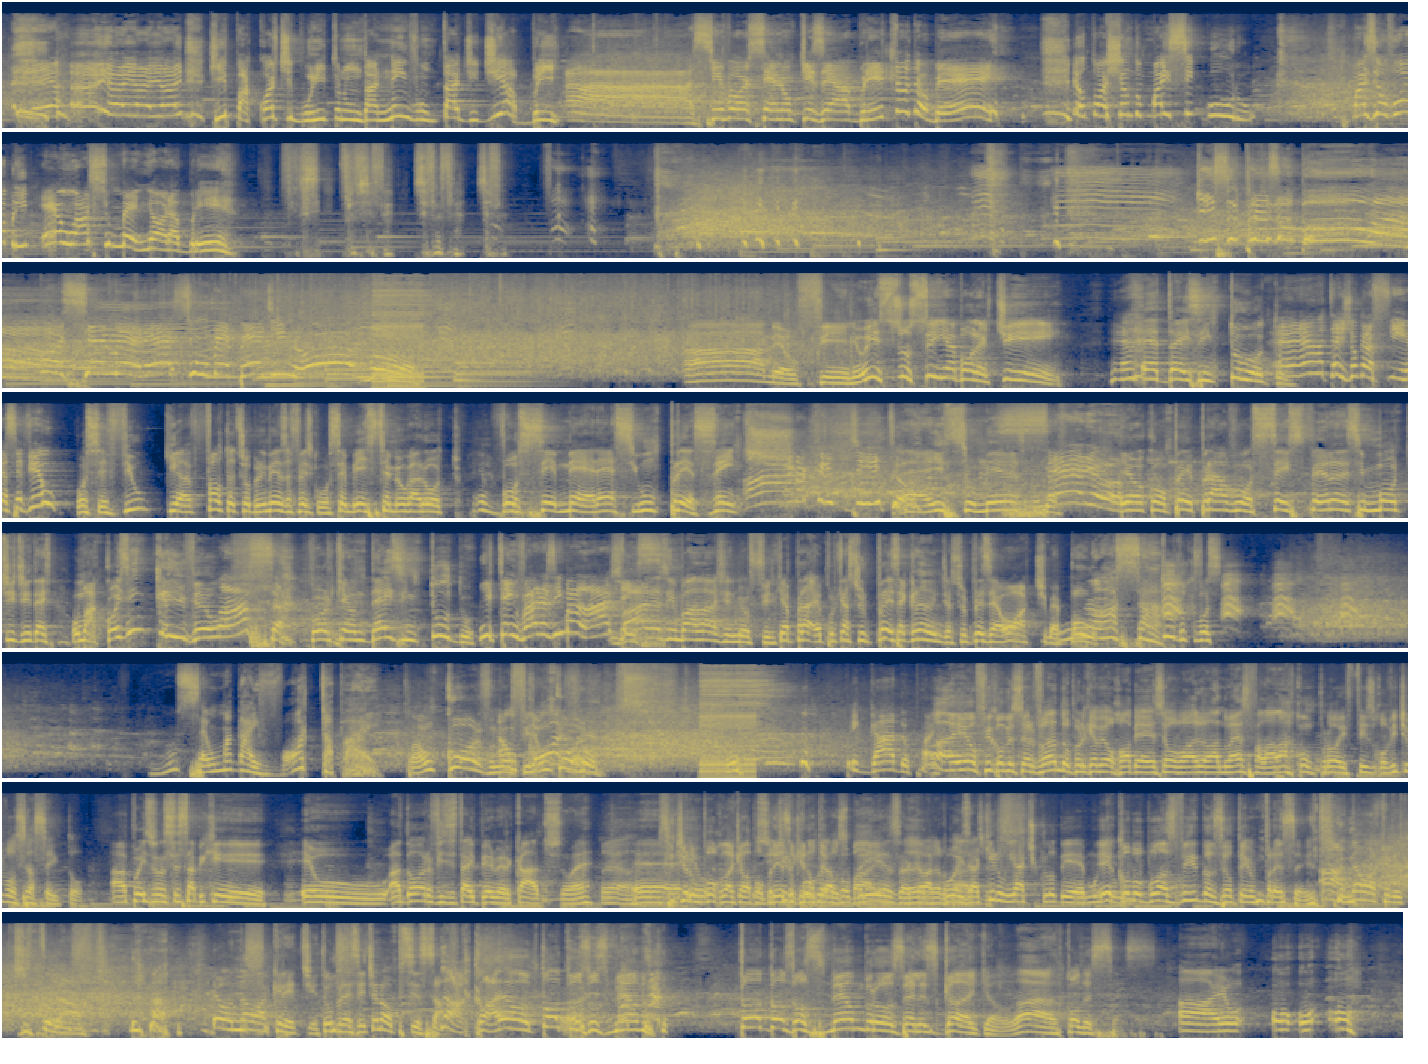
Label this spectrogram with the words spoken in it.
ai, ai, ai, ai. Que pacote bonito, não dá nem vontade de abrir. Ah, se você não quiser abrir, tudo bem. Eu tô achando mais seguro. Mas eu vou abrir. Eu acho melhor abrir. Que surpresa boa! Você merece um bebê de novo! Ah, meu filho, isso sim é boletim! É 10 em tudo! É, até geografia, você viu? Você viu que a falta de sobremesa fez com você? Esse é meu garoto. Você merece um presente. Ah, não acredito! É isso mesmo. Sério? Eu comprei pra você esperando esse monte de 10. Uma coisa incrível! Nossa! Porque é um 10 em tudo. E tem várias embalagens. Várias embalagens, meu filho. Que é, pra, é porque a surpresa é grande, a surpresa é ótima, é boa. Nossa! Tudo que você. Nossa, é uma gaivota, pai. É um corvo, meu um filho, é um corvo? Obrigado, pai. Aí eu fico observando, porque meu hobby é esse. Eu olho lá no S, falar lá, comprou e fiz o convite e você aceitou. Ah, pois você sabe que eu adoro visitar hipermercados, não é? É, se tira um pouco daquela pobreza um que não temos mais. pobreza, É aquela verdade. coisa. Aqui no Yacht Club é muito. E como boas-vindas, eu tenho um presente. Ah, não acredito, não. Eu não acredito. Um presente eu não precisava. Não, claro, eu- todos os membros. Todos os membros eles ganham. Ah, com licença. Ah, eu. Oh, oh, oh.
